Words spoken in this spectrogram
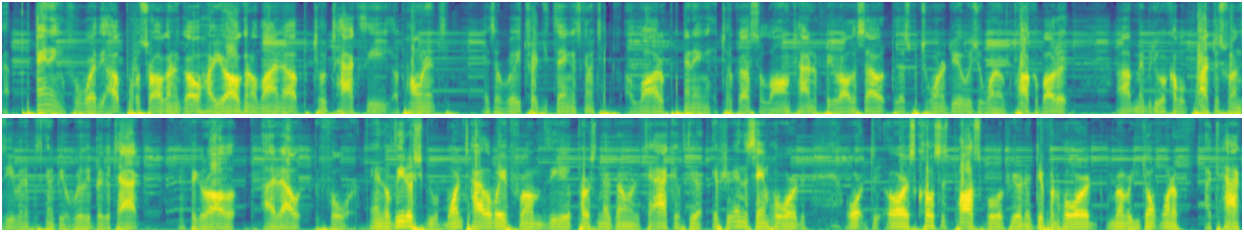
Uh, planning for where the outposts are all going to go, how you're all going to line up to attack the opponent. It's a really tricky thing. It's going to take a lot of planning. It took us a long time to figure all this out, but that's what you want to do is you want to talk about it, uh, maybe do a couple practice runs even if it's going to be a really big attack and figure all it out before. And the leader should be one tile away from the person they're going to attack if they're if you're in the same horde, or or as close as possible if you're in a different horde. Remember, you don't want to attack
